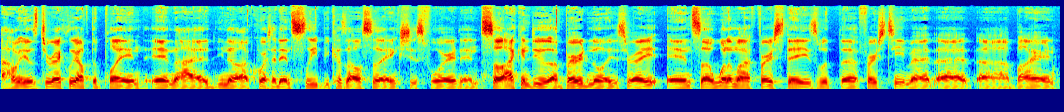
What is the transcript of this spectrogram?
it was directly off the plane, and I, you know, of course, I didn't sleep because I was so anxious for it, and so I can do a bird noise, right? And so one of my first days with the first team at, at uh, Bayern,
